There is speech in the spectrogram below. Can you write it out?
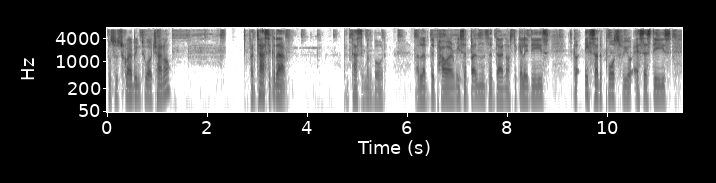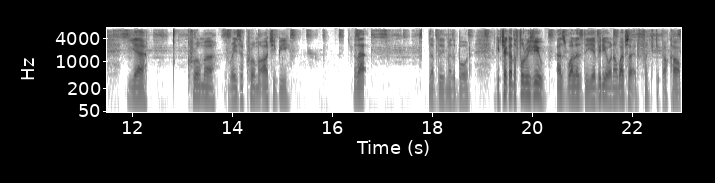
for subscribing to our channel. Fantastic at that. Fantastic motherboard. I love the power and reset buttons, the diagnostic LEDs. It's got 8 SATA ports for your SSDs. Yeah, Chroma, Razer Chroma RGB. Look at that. Lovely motherboard. You can check out the full review as well as the uh, video on our website at funkykit.com.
